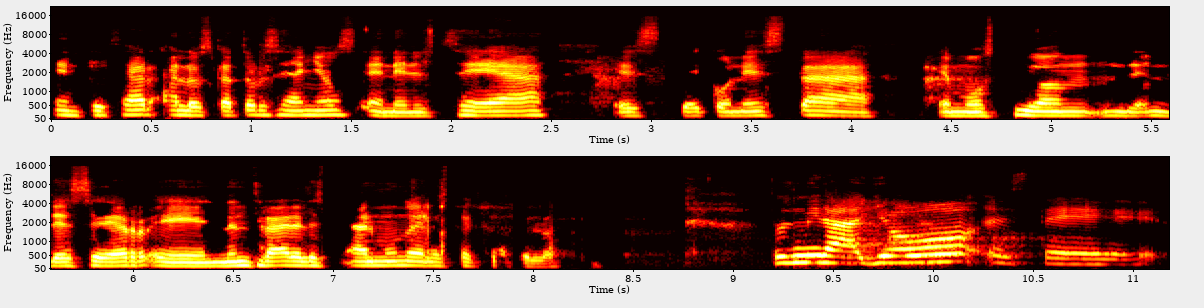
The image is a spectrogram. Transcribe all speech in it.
empezar a los 14 años en el SEA este, con esta emoción de, ser, eh, de entrar al mundo del espectáculo? Pues mira, yo este,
